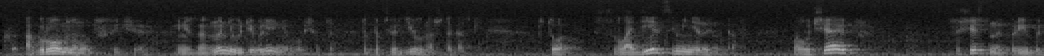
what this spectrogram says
к огромному, я не знаю, ну не удивлению, в общем-то, это подтвердило наши догадки, что владельцы мини-рынков получают существенную прибыль.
